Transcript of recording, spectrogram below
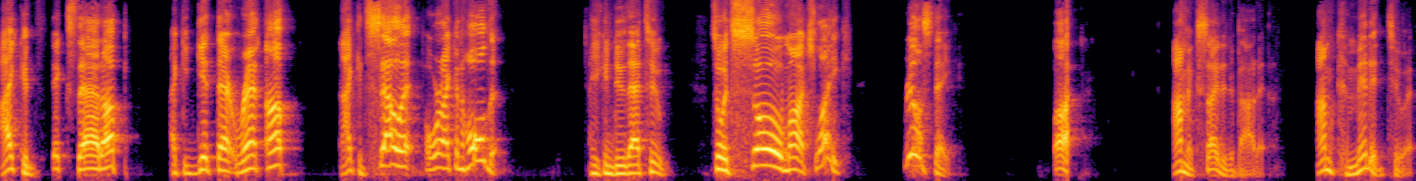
I could fix that up. I could get that rent up. I could sell it or I can hold it. You can do that too. So it's so much like real estate. I'm excited about it. I'm committed to it.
